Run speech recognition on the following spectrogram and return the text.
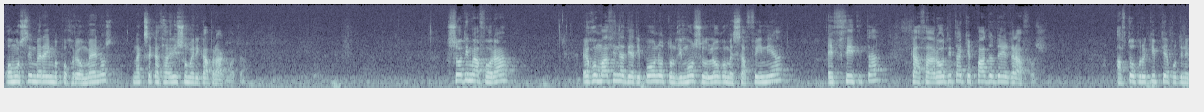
Όμως σήμερα είμαι υποχρεωμένος να ξεκαθαρίσω μερικά πράγματα. Σε ό,τι με αφορά, Έχω μάθει να διατυπώνω τον δημόσιο λόγο με σαφήνεια, ευθύτητα, καθαρότητα και πάντοτε εγγράφος. Αυτό προκύπτει από την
